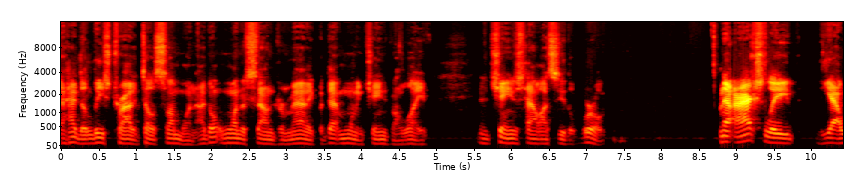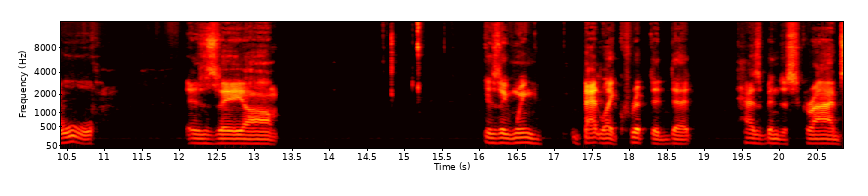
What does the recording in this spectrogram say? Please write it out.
I had to at least try to tell someone. I don't want to sound dramatic, but that morning changed my life and it changed how I see the world. Now, actually, the Ahool is a um, is a winged bat-like cryptid that has been described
